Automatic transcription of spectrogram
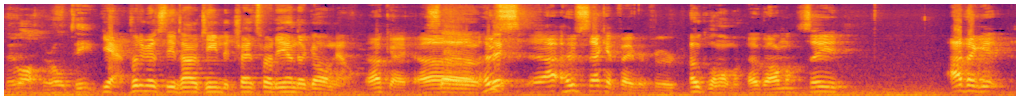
They lost their whole team. Yeah, pretty much the entire team that transferred in, they're gone now. Okay, uh, So, who's uh, who's second favorite for Oklahoma. Oklahoma? See, I think it.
